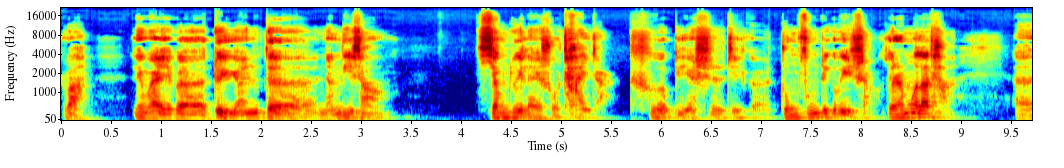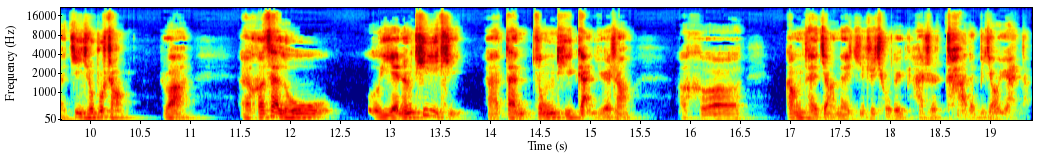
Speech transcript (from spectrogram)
是吧？另外一个队员的能力上相对来说差一点，特别是这个中锋这个位置上，虽然莫拉塔，呃，进球不少，是吧？呃，何塞卢也能踢一踢啊，但总体感觉上和刚才讲那几支球队还是差的比较远的。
